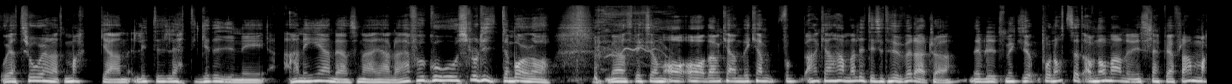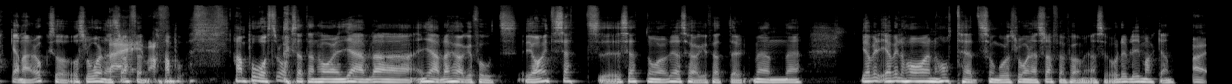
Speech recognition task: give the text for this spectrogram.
och jag tror ändå att Mackan, lite lätt grinig, han är ändå en sån här jävla, jag får gå och slå dit den bara då. Medan liksom Adam kan, kan, han kan hamna lite i sitt huvud där tror jag. Det blir lite mycket, på något sätt, av någon anledning släpper jag fram Mackan här också och slår den här Nej, straffen. Han, han påstår också att han har en jävla, en jävla högerfot. Jag har inte sett, sett några av deras högerfötter, men eh, jag vill, jag vill ha en hothead som går och slår den här straffen för mig. Alltså, och det blir Mackan. Nej,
